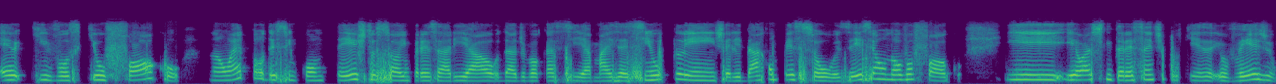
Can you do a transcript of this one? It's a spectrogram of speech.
é que, você, que o foco não é todo esse contexto só empresarial da advocacia, mas é sim o cliente, é lidar com pessoas. Esse é um novo foco. E, e eu acho interessante porque eu vejo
